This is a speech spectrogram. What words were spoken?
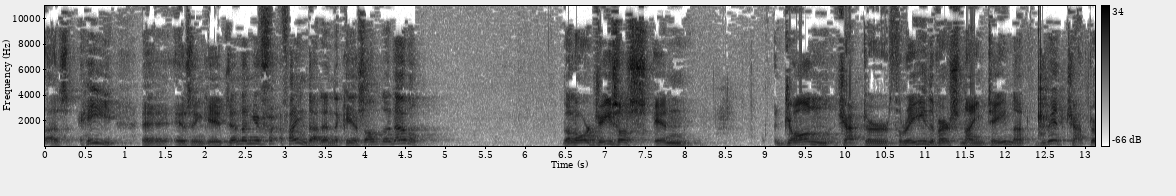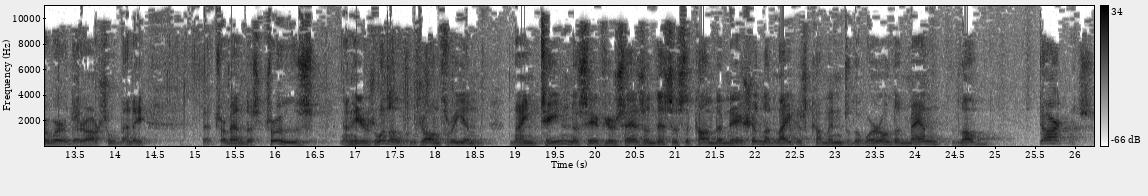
as he uh, is engaged in, and you f- find that in the case of the devil. The Lord Jesus in John chapter 3, the verse 19, that great chapter where there are so many uh, tremendous truths, and here's one of them John 3 and 19, the Saviour says, And this is the condemnation that light has come into the world, and men loved darkness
